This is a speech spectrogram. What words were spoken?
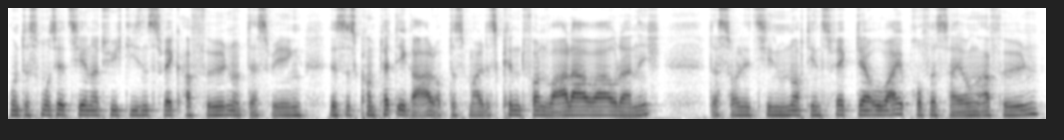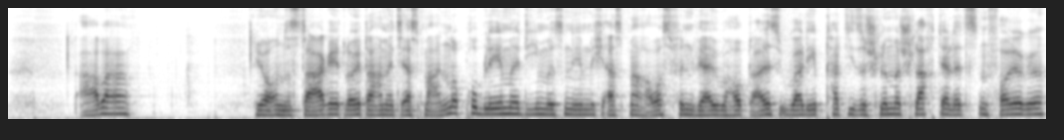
Und das muss jetzt hier natürlich diesen Zweck erfüllen. Und deswegen ist es komplett egal, ob das mal das Kind von Vala war oder nicht. Das soll jetzt hier nur noch den Zweck der Owai-Prophezeiung erfüllen. Aber ja, unsere Stargate-Leute haben jetzt erstmal andere Probleme. Die müssen nämlich erstmal rausfinden, wer überhaupt alles überlebt hat, diese schlimme Schlacht der letzten Folge.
